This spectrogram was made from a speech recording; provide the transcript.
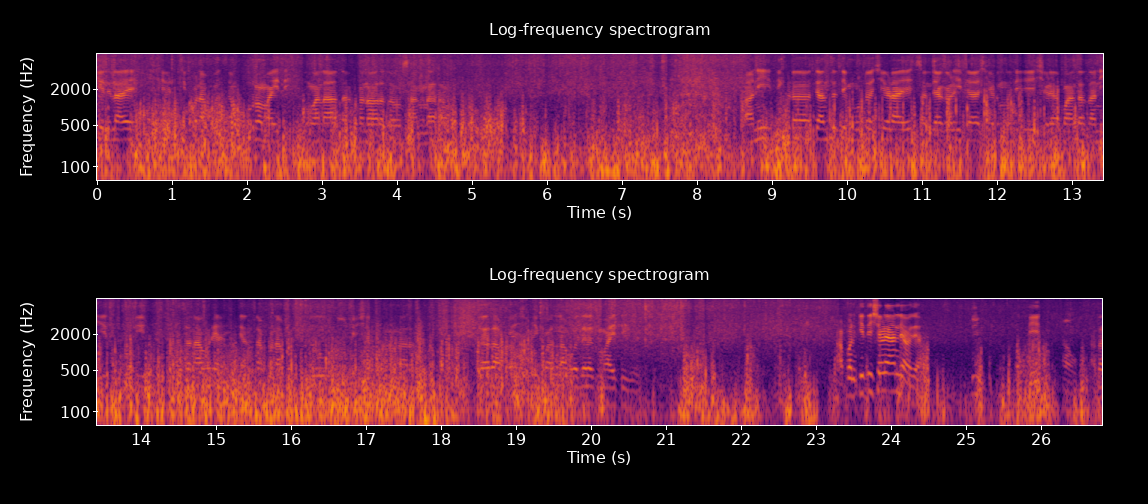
केलेला आहे. शेडची पण आपण संपूर्ण माहिती तुम्हाला दाखवणार आहोत सांगणार आहोत. आणि तिकडं त्यांचं ते मोठं शेड आहे संध्याकाळी त्या शेडमध्ये शेळ्या बांधतात आणि जी जनावरे आहेत त्यांचा पण आपण व्हिडिओ स्पेशल बनवणार आहोत. तर आपण शेळी पालनाबद्दलच माहिती घेऊ. आपण किती शेळ्या आणल्या होत्या? तीन? हो. आता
